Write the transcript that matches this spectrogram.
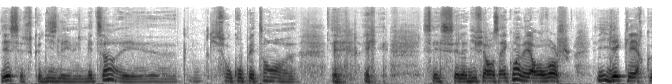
c'est ce que disent les médecins et, qui sont compétents et, c'est la différence avec moi. Mais en revanche, il est clair que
